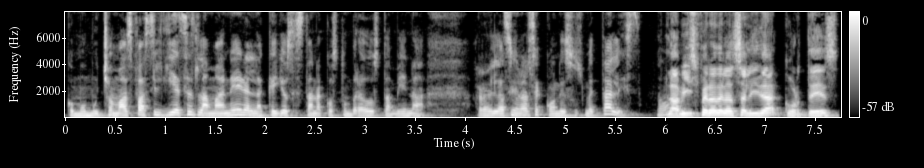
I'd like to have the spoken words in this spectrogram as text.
como mucho más fácil y esa es la manera en la que ellos están acostumbrados también a, a relacionarse con esos metales. ¿no? La víspera de la salida, Cortés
